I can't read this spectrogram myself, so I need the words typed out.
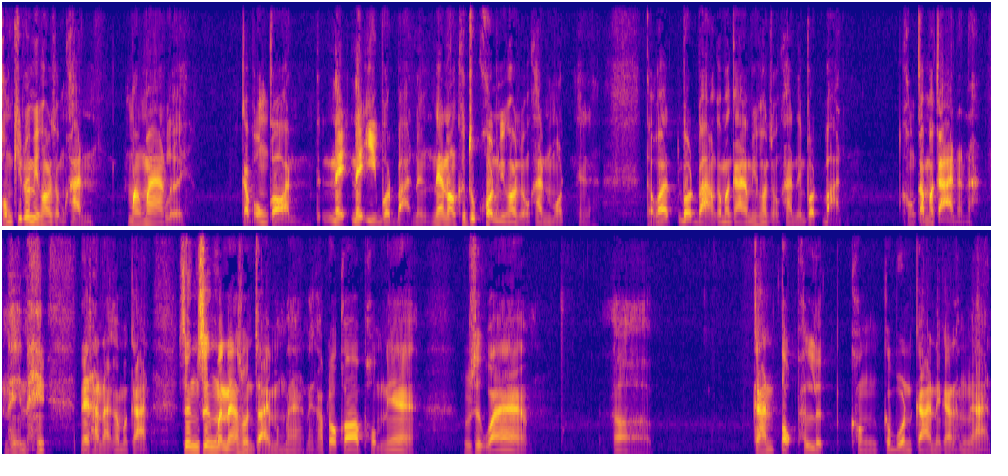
ผมคิดว่ามีความสำคัญมาก ๆเลย กับองค์กรในในอีกบทบาทหนึ่งแน่นอนคือทุกคนมีความสำคัญหมดนะแต่ว่าบทบาทกรรมการก็มีความสำคัญในบทบาทของกรรมการนะนะในในในฐานะกรรมการ ซึ่งซึ่งมันน่าสนใจมากๆนะครับ แล้วก็ผมเนี่ยรู้สึกว่าการตกผลึกของกระบวนการในการทำงาน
